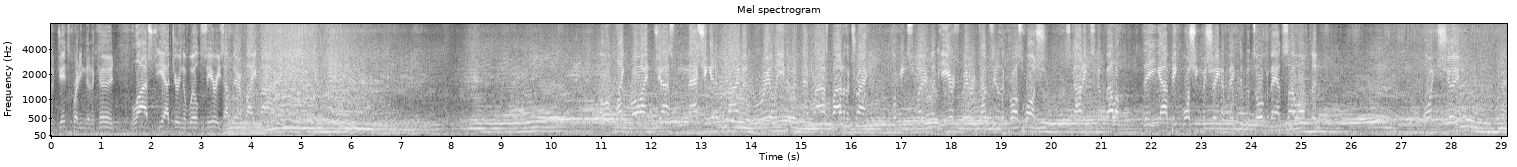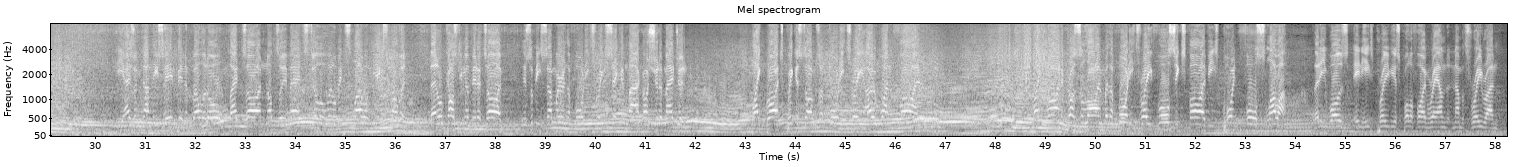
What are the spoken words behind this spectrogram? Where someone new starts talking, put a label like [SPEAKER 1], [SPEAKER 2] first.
[SPEAKER 1] of jet spreading that occurred last year during the World Series up there at Bay Park. Oh, Blake Ryan just mashing it at the moment, really into it in that last part of the track, looking smooth, but here is where it comes into the crosswash, starting to develop the uh, big washing machine effect that we talk about so often. Hasn't done this hairpin well at all. That time, not too bad. Still a little bit slow on the exit of it. That'll cost him a bit of time. This will be somewhere in the 43 second mark, I should imagine. Blake Ryan's quickest time's at 43.015. Blake Ryan across the line with a 43.465. He's 0.4 slower than he was in his previous qualifying round number three run.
